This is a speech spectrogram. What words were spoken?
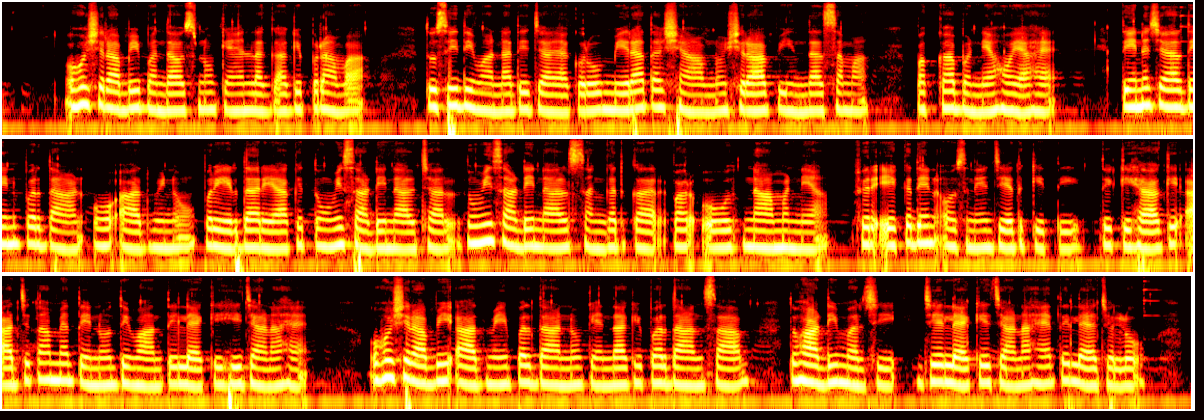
ਉਹ ਸ਼ਰਾਬੀ ਬੰਦਾ ਉਸ ਨੂੰ ਕਹਿਣ ਲੱਗਾ ਕਿ, ਭਰਾਵਾ ਤੁਸੀਂ ਦੀਵਾਨਾਂ ਤੇ ਜਾਇਆ ਕਰੋ। ਮੇਰਾ ਤਾਂ ਸ਼ਾਮ ਨੂੰ ਸ਼ਰਾਬ ਪੀਣ ਦਾ ਸਮਾਂ ਪੱਕਾ ਬਣਿਆ ਹੋਇਆ ਹੈ। ਤਿੰਨ ਚਾਰ ਦਿਨ ਪ੍ਰਧਾਨ ਉਹ ਆਦਮੀ ਨੂੰ ਪ੍ਰੇਰਦਾ ਰਿਹਾ ਕਿ ਤੂੰ ਵੀ ਸਾਡੇ ਨਾਲ ਚੱਲ, ਤੂੰ ਵੀ ਸਾਡੇ ਨਾਲ ਸੰਗਤ ਕਰ, ਪਰ ਉਹ ਨਾ ਮੰਨਿਆ। ਫਿਰ ਇੱਕ ਦਿਨ ਉਸਨੇ ਜਿੱਦ ਕੀਤੀ ਤੇ ਕਿਹਾ ਕਿ ਅੱਜ ਤਾਂ ਮੈਂ ਤੈਨੂੰ ਦੀਵਾਨ ਤੇ ਲੈ ਕੇ ਹੀ ਜਾਣਾ ਹੈ। ਉਹ ਸ਼ਰਾਬੀ ਆਦਮੀ ਪ੍ਰਧਾਨ ਨੂੰ ਕਹਿੰਦਾ ਕਿ ਪ੍ਰਧਾਨ ਸਾਹਿਬ ਤੁਹਾਡੀ ਮਰਜ਼ੀ, ਜੇ ਲੈ ਕੇ ਜਾਣਾ ਹੈ ਤੇ ਲੈ ਚੱਲੋ।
